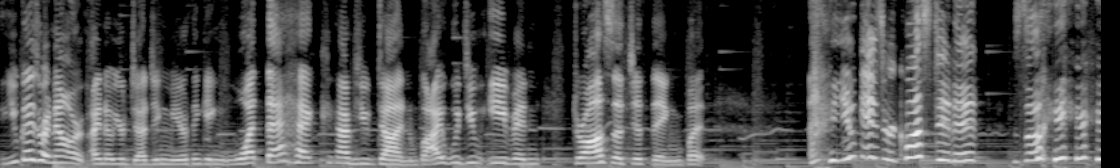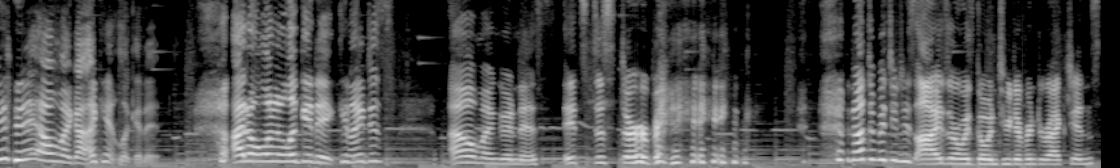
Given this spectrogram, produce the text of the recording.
you guys right now are, I know you're judging me. You're thinking, what the heck have you done? Why would you even draw such a thing? But you guys requested it. So. Oh my god, I can't look at it. I don't want to look at it. Can I just... Oh my goodness. It's disturbing. Not to mention his eyes are always going two different directions.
